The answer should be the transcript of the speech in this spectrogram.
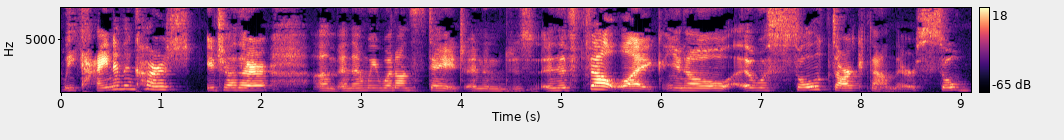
we kind of encouraged each other um, and then we went on stage and then just and it felt like you know it was so dark down there so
